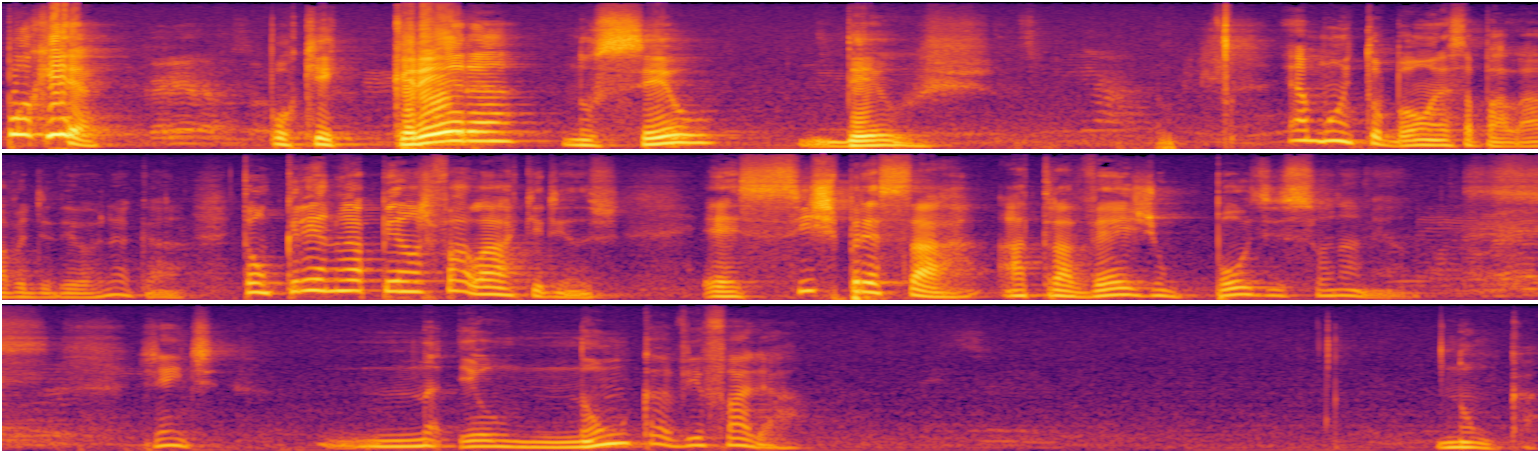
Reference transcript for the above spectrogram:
Por quê? Porque crera no seu Deus. É muito bom essa palavra de Deus, né, cara? Então, crer não é apenas falar, queridos, é se expressar através de um posicionamento. Gente, eu nunca vi falhar. Nunca.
